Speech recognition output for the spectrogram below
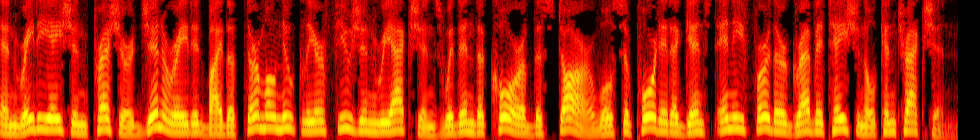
and radiation pressure generated by the thermonuclear fusion reactions within the core of the star will support it against any further gravitational contraction.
